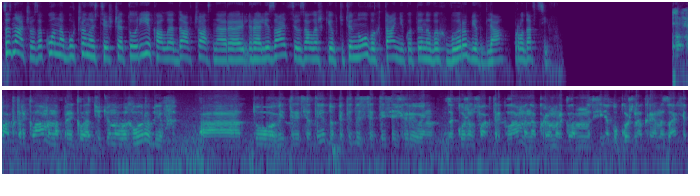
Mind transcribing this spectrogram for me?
Зазначу, закон набув чинності ще торік, але дав час на ре- реалізацію залишків тютюнових та нікотинових виробів для продавців. За факт реклами, наприклад, тютюнових виробів, то від 30 до 50 тисяч гривень за кожен факт реклами на окремий рекламний носій або кожен окремий захід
